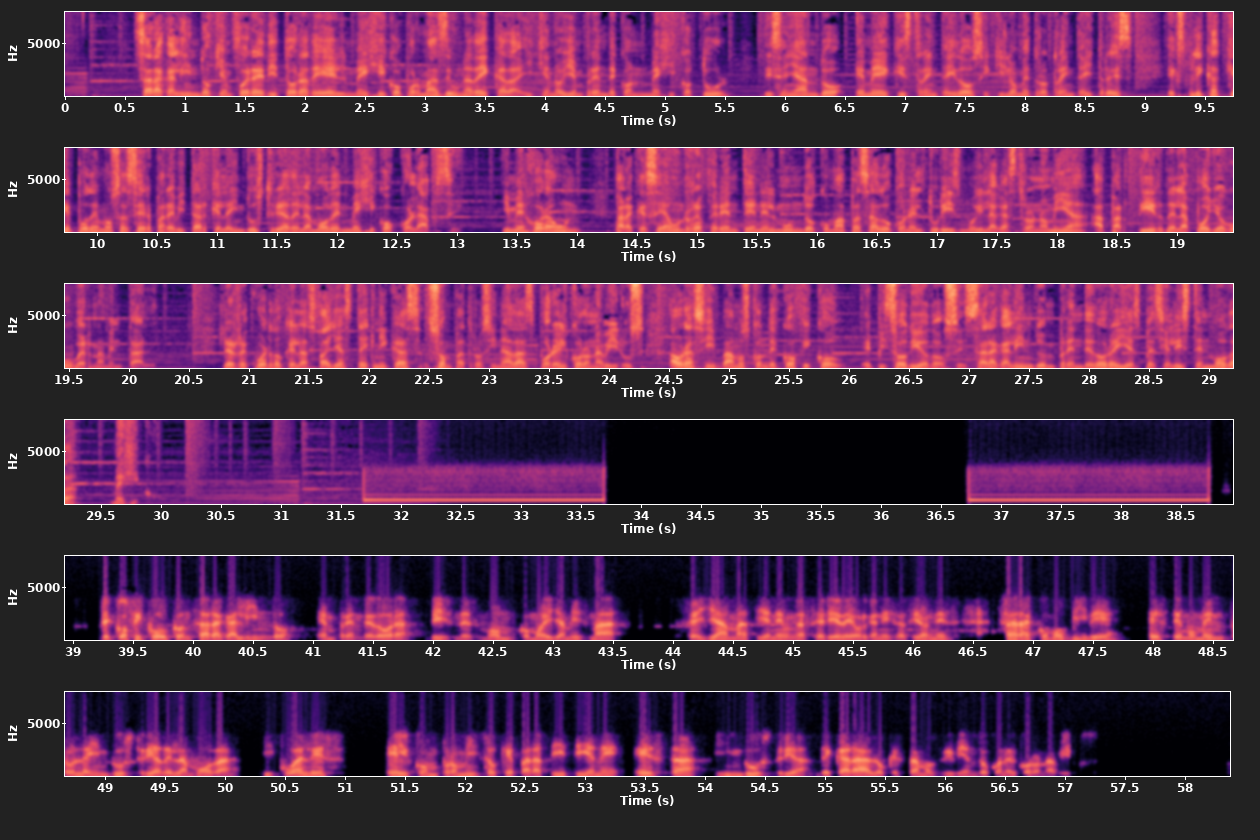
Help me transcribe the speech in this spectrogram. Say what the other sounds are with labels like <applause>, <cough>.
Sara Galindo, quien fuera editora de El México por más de una década y quien hoy emprende con México Tour, diseñando MX32 y Kilómetro 33, explica qué podemos hacer para evitar que la industria de la moda en México colapse. Y mejor aún, para que sea un referente en el mundo como ha pasado con el turismo y la gastronomía a partir del apoyo gubernamental. Les recuerdo que las fallas técnicas son patrocinadas por el coronavirus. Ahora sí, vamos con The Coffee Call, episodio 12. Sara Galindo, emprendedora y especialista en moda, México. The Coffee Call con Sara Galindo, emprendedora, business mom, como ella misma se llama, tiene una serie de organizaciones. Sara, ¿cómo vive este momento la industria de la moda y cuál es el compromiso que para ti tiene esta industria de cara a lo que estamos viviendo con el coronavirus?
